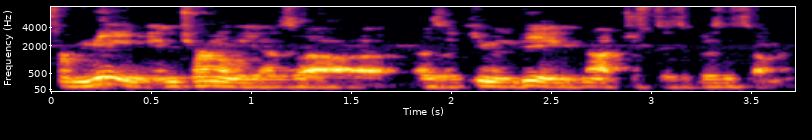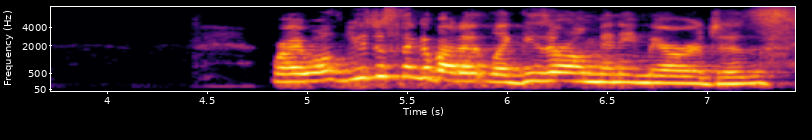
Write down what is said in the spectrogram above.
for me internally as a as a human being, not just as a business owner. Right. Well, you just think about it like these are all mini marriages.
